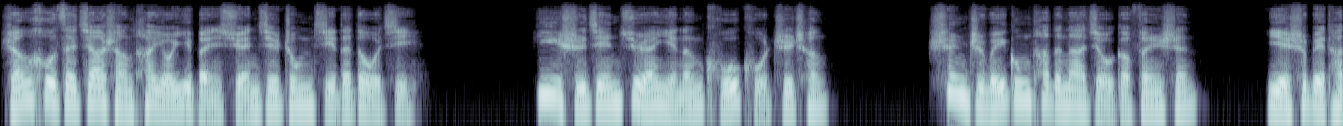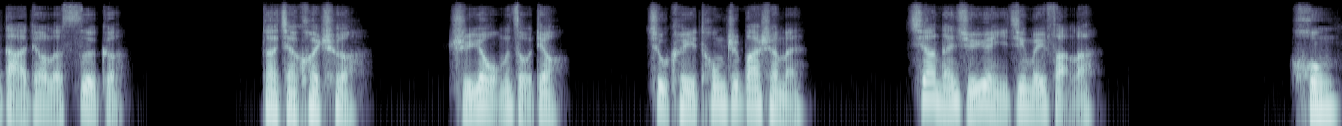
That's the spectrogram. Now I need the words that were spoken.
然后再加上他有一本玄阶中级的斗技，一时间居然也能苦苦支撑，甚至围攻他的那九个分身也是被他打掉了四个。大家快撤！只要我们走掉，就可以通知八扇门，迦南学院已经违反了。轰！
